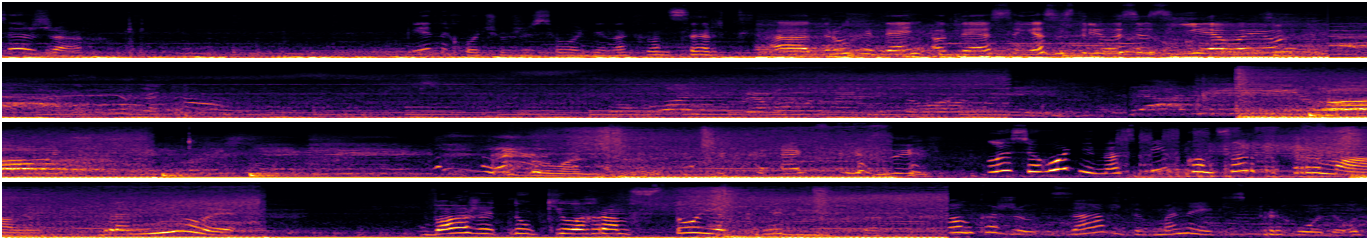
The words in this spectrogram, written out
Це жах. Я не хочу вже сьогодні на концерт. А, другий день Одеси. Я зустрілася з Євою. Ексклюзив. Але сьогодні нас пів тримали, граміли, важать ну кілограм 100, як не більше. Вам кажу, завжди в мене якісь пригоди. От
